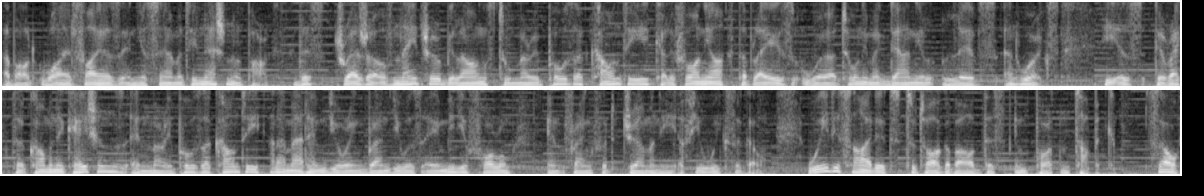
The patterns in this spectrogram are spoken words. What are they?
about wildfires in Yosemite National Park. This treasure of nature belongs to Mariposa County, California, the place where Tony McDaniel lives and works. He is Director Communications in Mariposa County, and I met him during Brand USA Media Forum in Frankfurt, Germany a few weeks ago. We decided to talk about this important topic. So,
